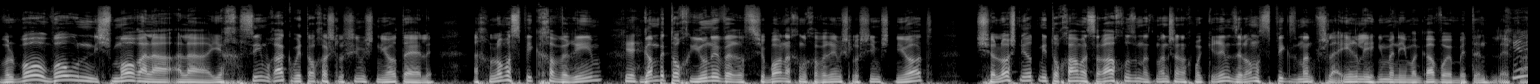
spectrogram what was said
אבל בואו בוא נשמור על, ה, על היחסים רק בתוך ה-30 שניות האלה. אנחנו לא מספיק חברים, כן. גם בתוך יוניברס שבו אנחנו חברים 30 שניות, שלוש שניות מתוכם, עשרה אחוז מהזמן שאנחנו מכירים, זה לא מספיק זמן בשביל להעיר לי אם אני עם הגב או הבטן אליך. כן,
